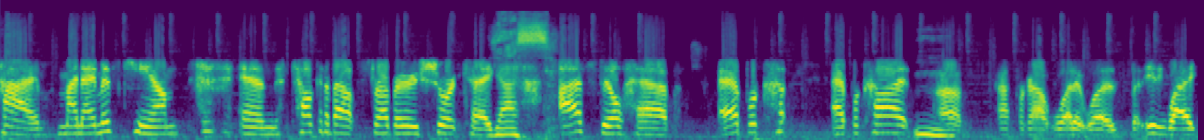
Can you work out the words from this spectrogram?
Hi, my name is Kim, and talking about strawberry shortcake. Yes. I still have apricot. Apricot. Uh, I forgot what it was, but anyway,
